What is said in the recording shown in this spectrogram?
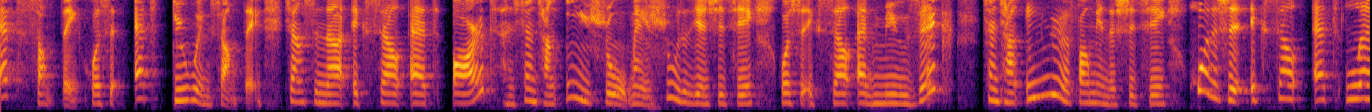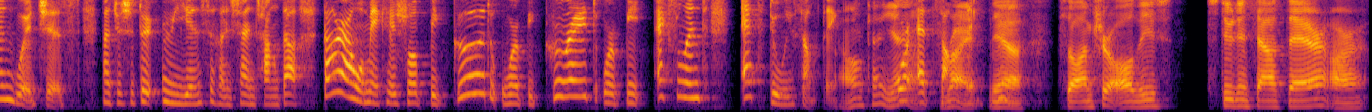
at something 或是 at doing something，像是呢 excel at art 很擅长艺术美术这件事情，或是 excel at music 擅长音乐方面的事情，或者是 excel at languages，那就是对语言是很擅长的。当然，我们也可以说 be good or be great or be excellent at doing something. Okay, yeah. Or at something. Right. Yeah. So I'm sure all these students out there are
